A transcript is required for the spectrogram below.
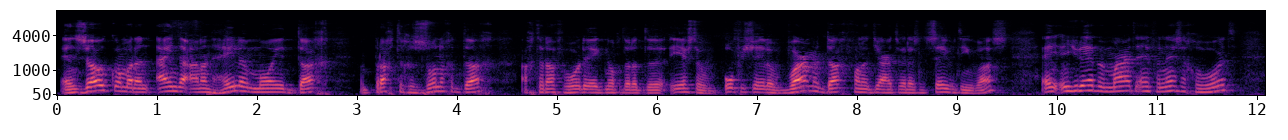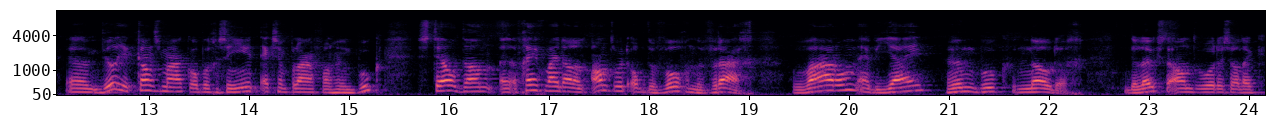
En zo kwam er een einde aan een hele mooie dag. Een prachtige zonnige dag. Achteraf hoorde ik nog dat het de eerste officiële warme dag van het jaar 2017 was. En, jullie hebben Maarten en Vanessa gehoord. Ehm, wil je kans maken op een gesigneerd exemplaar van hun boek? Stel dan, of geef mij dan een antwoord op de volgende vraag. Waarom heb jij hun boek nodig? De leukste antwoorden zal ik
